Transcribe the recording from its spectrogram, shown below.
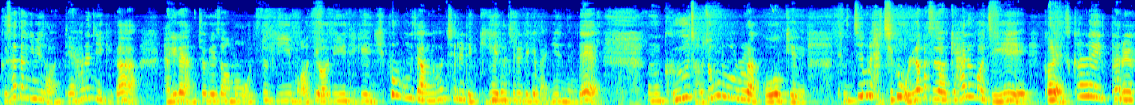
그 사장님이 저한테 하는 얘기가 자기가 남쪽에서 뭐 오뚜기 뭐 어디 어디 되게 식품 공장 설치를 되게 기계 설치를 되게 많이 했는데 음, 그 저 정도를 갖고 이렇게 등짐을 다 지고 올라가서 이렇게 하는 거지 그걸 에스컬레이터를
